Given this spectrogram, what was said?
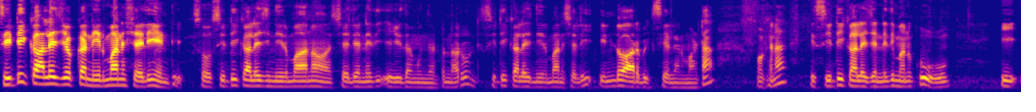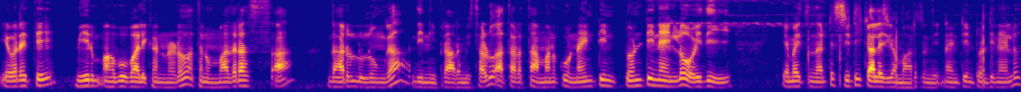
city college యొక్క నిర్మాణ శైలి ఏంటి? సో సిటీ కాలేజ్ నిర్మాణ శైలి అనేది ఏ విధంగా ఉంది అంటున్నారు సిటీ కాలేజ్ నిర్మాణ శైలి ఇండో అరబిక్ శైలి అనమాట ఓకేనా? ఈ సిటీ కాలేజ్ అనేది మనకు ఈ ఎవరైతే మీర్ మహబూబ్ అలీ ఖాన్ ఉన్నాడో అతను మద్రాసా దారుల్ ఉలూమ్గా దీన్ని ప్రారంభిస్తాడు. ఆ తర్వాత మనకు నైన్టీన్ ట్వంటీ నైన్లో ఇది ఏమవుతుందంటే సిటీ కాలేజ్గా మారుతుంది. నైన్టీన్ ట్వంటీ నైన్లో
